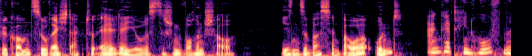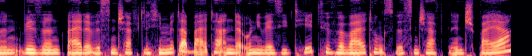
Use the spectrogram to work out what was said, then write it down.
willkommen zu Recht aktuell der juristischen Wochenschau. Wir sind Sebastian Bauer und Ann-Kathrin Hofmann. Wir sind beide wissenschaftliche Mitarbeiter an der Universität für Verwaltungswissenschaften in Speyer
